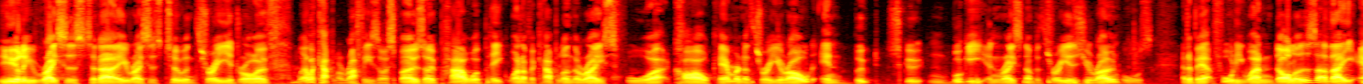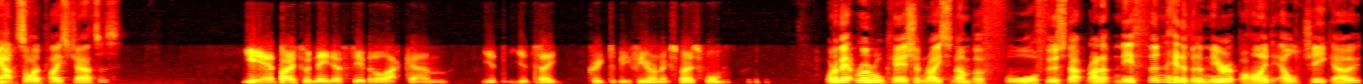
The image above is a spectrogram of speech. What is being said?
The early races today, races two and three, you drive, well, a couple of roughies, I suppose. Opawa Peak, one of a couple in the race for Kyle Cameron, a three year old, and Boot, Scoot, and Boogie in race number three is your own horse at about $41. Are they outside place chances? Yeah, both would need a fair bit of luck. Um, you'd, you'd say Creek to be fair on exposed form. What about Rural Cash in race number four? First up run at Methven, had a bit of merit behind El Chico,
